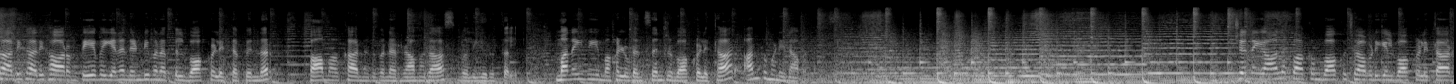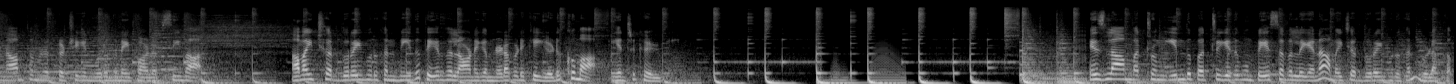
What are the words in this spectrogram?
உள்ளாட்சிக்கு அதிக அதிகாரம் தேவை என திண்டிவனத்தில் வாக்களித்த பின்னர் பாமக நிறுவனர் ராமதாஸ் வலியுறுத்தல். மனைவி மகளுடன் சென்று வாக்களித்தார் அன்புமணி ராமதாஸ் சென்னை ஆலப்பாக்கம் வாக்குச்சாவடியில் வாக்களித்தார் நாம் தமிழர் கட்சியின் ஒருங்கிணைப்பாளர் சீமான். அமைச்சர் துரைமுருகன் மீது தேர்தல் ஆணையம் நடவடிக்கை எடுக்குமா? என்று கேள்வி. இஸ்லாம் மற்றும் இந்து பற்றி எதுவும் பேசவில்லை என அமைச்சர் துரைமுருகன் விளக்கம்.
